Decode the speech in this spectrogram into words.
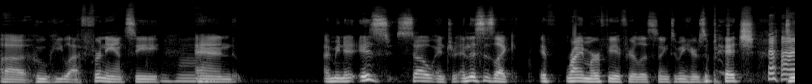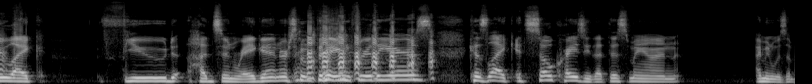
uh, who he left for Nancy. And I mean, it is so interesting. And this is like, if Ryan Murphy, if you're listening to me, here's a pitch. do like feud Hudson Reagan or something through the years. Cause like it's so crazy that this man, I mean, was a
